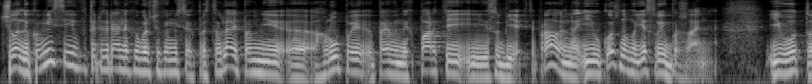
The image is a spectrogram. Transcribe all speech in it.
Члени комісії в територіальних виборчих комісіях представляють певні е, групи певних партій і суб'єктів, правильно? І у кожного є свої бажання. І от е,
